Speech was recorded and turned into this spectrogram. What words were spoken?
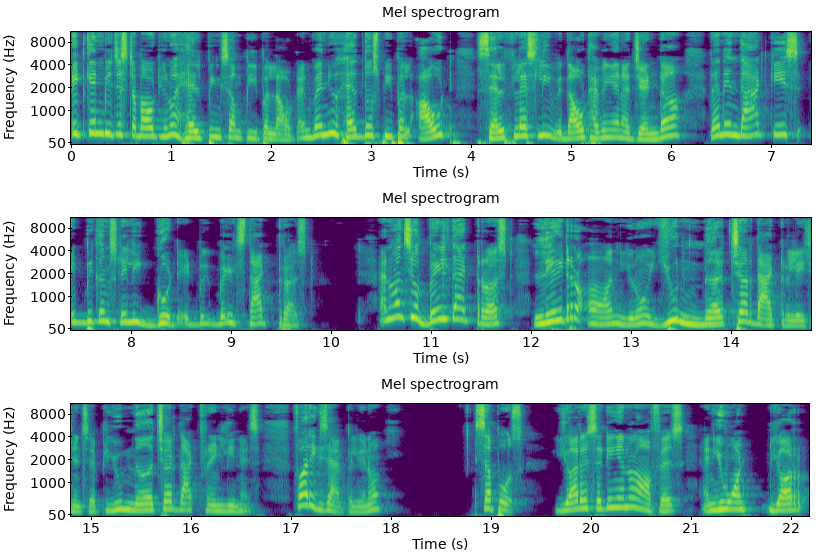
It can be just about you know helping some people out. And when you help those people out selflessly without having an agenda then in that case it becomes really good. It builds that trust and once you build that trust later on you know you nurture that relationship you nurture that friendliness. For example you know suppose you are sitting in an office and you want your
